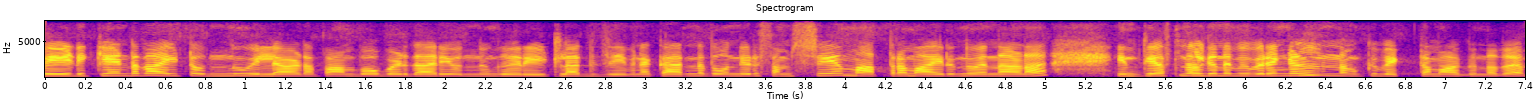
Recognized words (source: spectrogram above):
പേടിക്കേണ്ടതായിട്ടൊന്നുമില്ല. അവിടെ പാമ്പോ പെടുതാരി ഒന്നും കയറിയിട്ടില്ല അത് ജീവനക്കാരന് തോന്നിയൊരു സംശയം മാത്രമായിരുന്നു എന്നാണ് ഇന്ത്യസ് നൽകുന്ന വിവരങ്ങളിൽ നമുക്ക് വ്യക്തമാകുന്നത്.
